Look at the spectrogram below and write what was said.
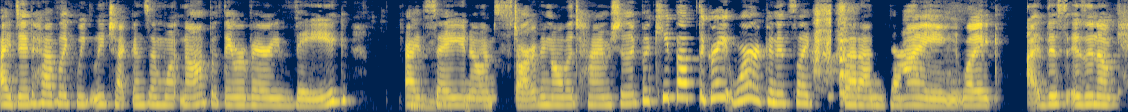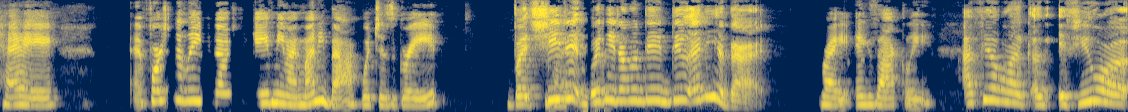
I did have like weekly check ins and whatnot, but they were very vague. I'd mm-hmm. say, you know, I'm starving all the time. She's like, but keep up the great work. And it's like, but I'm dying. Like, I, this isn't okay. Fortunately, you know, she gave me my money back, which is great. But she but, didn't, Brittany Dawn didn't do any of that. Right, exactly. I feel like uh, if you are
